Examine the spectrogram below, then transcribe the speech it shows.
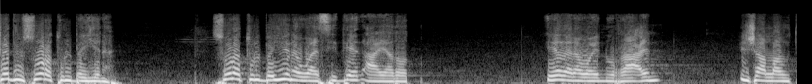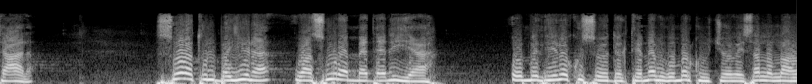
kadib suuratu اlbayina suuratu اlbayina waa sideed aayadood iyadana waynu raacin in sha allahu tacaala. Suuratu اlbayina waa suura madaniya ah oo madiine ku soo degtay nebigu markuu joogay sala اllahu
